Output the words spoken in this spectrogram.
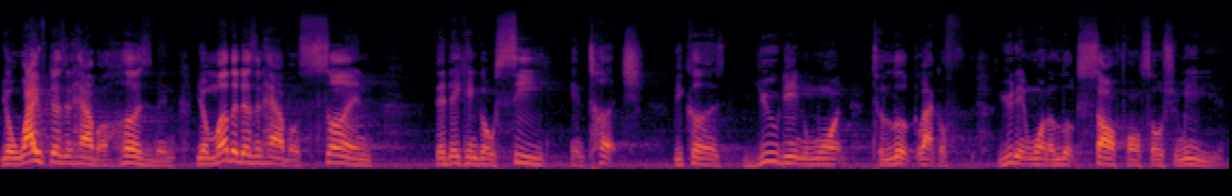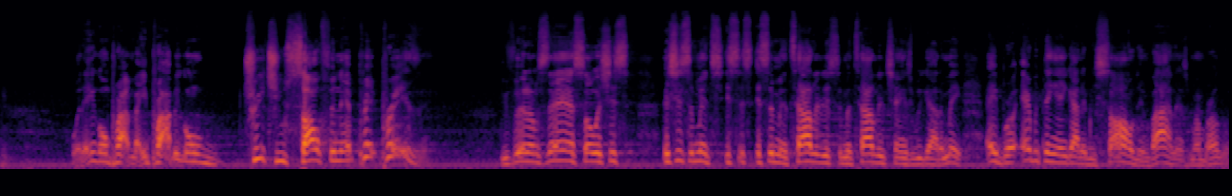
Your wife doesn't have a husband. Your mother doesn't have a son that they can go see and touch because you didn't want to look like a you didn't want to look soft on social media. Well, they gonna probably they probably gonna treat you soft in that pri- prison. You feel what I'm saying? So it's just it's just a it's just, it's a mentality it's a mentality change we got to make. Hey, bro, everything ain't got to be solved in violence, my brother.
